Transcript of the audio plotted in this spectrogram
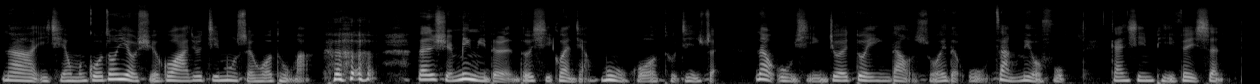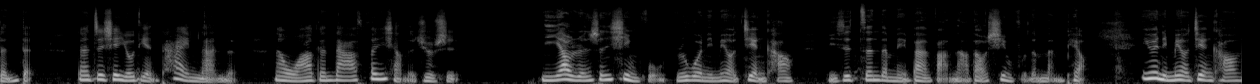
那以前我们国中也有学过啊，就金木水火土嘛。但是学命理的人都习惯讲木、火、土、金、水，那五行就会对应到所谓的五脏六腑、肝、心、脾、肺、肾等等。但这些有点太难了。那我要跟大家分享的就是，你要人生幸福，如果你没有健康。你是真的没办法拿到幸福的门票，因为你没有健康，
